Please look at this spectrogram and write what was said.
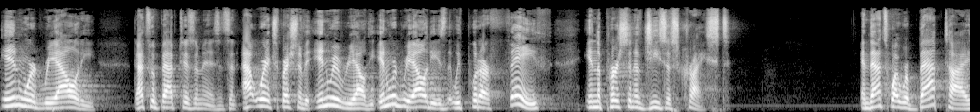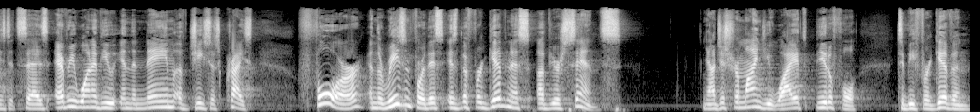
inward reality that's what baptism is. It's an outward expression of an inward reality. Inward reality is that we put our faith in the person of Jesus Christ. And that's why we're baptized, it says, every one of you in the name of Jesus Christ. For, and the reason for this is the forgiveness of your sins. Now, just remind you why it's beautiful to be forgiven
